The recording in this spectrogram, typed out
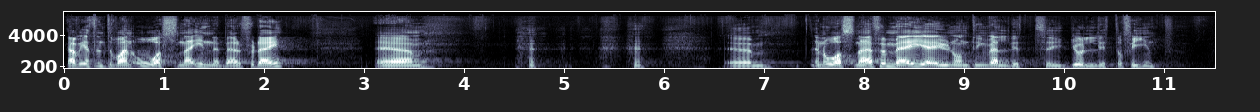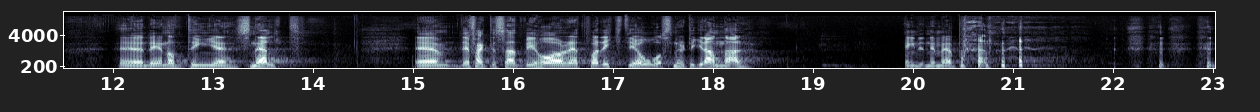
Jag vet inte vad en åsna innebär för dig. Um, en åsna för mig är ju någonting väldigt eh, gulligt och fint. Eh, det är någonting eh, snällt. Det är faktiskt så att vi har ett par riktiga åsnor till grannar. Hängde ni med på den?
